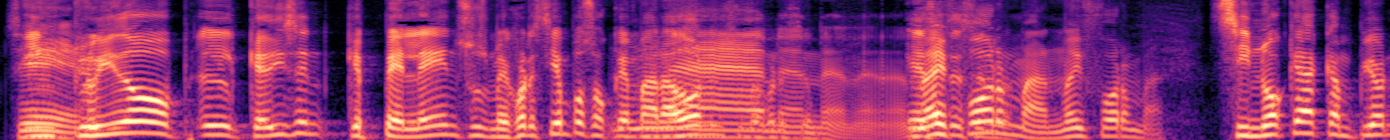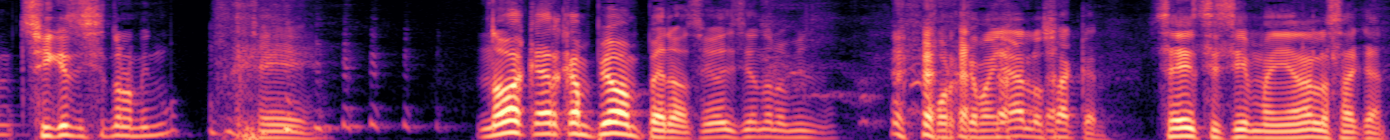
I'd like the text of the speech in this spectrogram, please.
Sí. Incluido el que dicen que Pelé en sus mejores tiempos o que Maradona en sus mejores nah, tiempos. nah, nah. Este No hay el- forma, no hay forma. Si no queda campeón, ¿sigues diciendo lo mismo? Sí. No va a quedar campeón, pero sigo diciendo lo mismo. Porque mañana lo sacan. Sí, sí, sí, mañana lo sacan.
